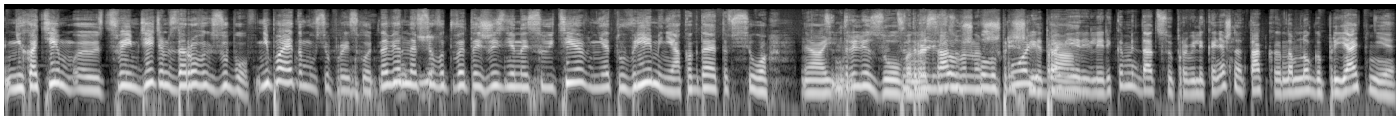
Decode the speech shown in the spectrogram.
не хотим э, своим детям здоровых зубов, не поэтому все происходит. Наверное, Ну, все я- вот в этой жизненной суете нету времени, а когда это все Централизованно. Сразу в школу в школе, пришли, да. проверили, рекомендацию провели. Конечно, так намного приятнее.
